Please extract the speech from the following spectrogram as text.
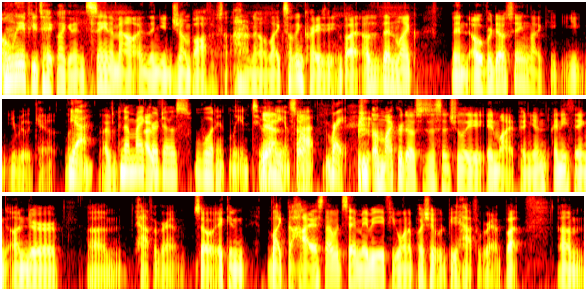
only if you take like an insane amount and then you jump off of something. I don't know, like something crazy. But other than like an overdosing, like you, you, you really can't. Like, Yeah. I've, And a I've- microdose wouldn't lead to Yeah, any of so- that. right. a microdose is essentially, in my opinion, anything under um, half a gram. So it can, like the highest I would say, maybe if you want to push it, would be half a gram. But um,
